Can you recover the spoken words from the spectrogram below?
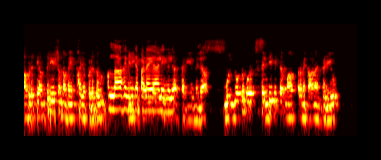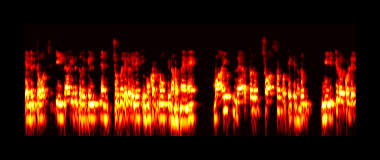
അവിടുത്തെ അന്തരീക്ഷം നമ്മെ ഭയപ്പെടുത്തും. അള്ളാഹുവിന്റെ എനിക്ക് കഴിയുന്നില്ല. മുന്നോട്ട് കുറച്ച് സെന്റിമീറ്റർ മാത്രമേ കാണാൻ കഴിയൂ. എന്റെ ടോർച്ച് ഇല്ലായിരുന്നുവെങ്കിൽ ഞാൻ ചുമലുകളിലേക്ക് മുഖം നോക്കി നടന്നേനെ. വായു നേർത്തതും ശ്വാസം പൊട്ടിക്കുന്നതും മിനിറ്റുകൾക്കുള്ളിൽ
